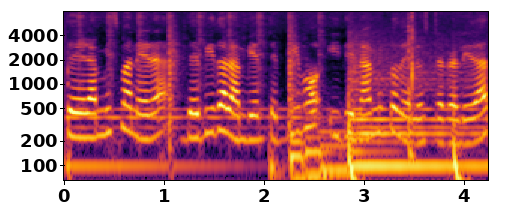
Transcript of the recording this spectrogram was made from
de la misma manera, debido al ambiente vivo y dinámico de nuestra realidad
